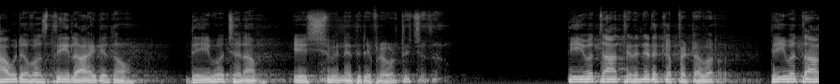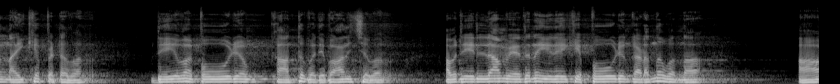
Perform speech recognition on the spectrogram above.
ആ ഒരു അവസ്ഥയിലായിരുന്നു ദൈവജനം യേശുവിനെതിരെ പ്രവർത്തിച്ചത്. ദൈവത്താൽ തിരഞ്ഞെടുക്കപ്പെട്ടവർ ദൈവത്താൽ നയിക്കപ്പെട്ടവർ ദൈവം എപ്പോഴും കാത്തു പരിപാലിച്ചവർ. അവരുടെ എല്ലാം വേദനയിലേക്ക് എപ്പോഴും കടന്നു വന്ന ആ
